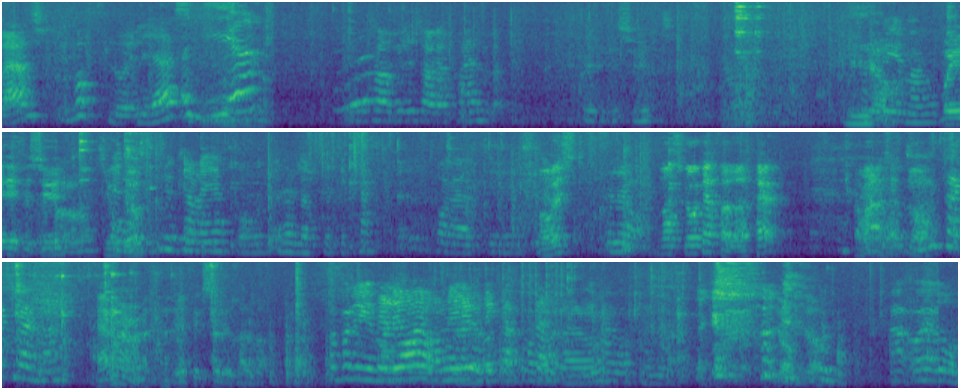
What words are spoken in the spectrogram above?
Väl, våfflor Elias. Vill du ta, vill du ta det själv? Vad är det för sylt? Vad är det för sylt? Du kan väl hjälpa och hälla upp lite kaffe. Bara till... Ja, visst. Eller ja. Någon ska ha kaffe eller? Här. Ja, långt. Tack gärna. Här med det. Det fixar du själva. Pappa, det gör Eller ja, ja, om ni gör det kaffe själva. Ja, ja. Ja,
